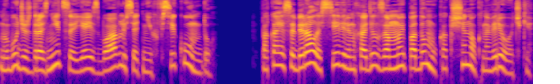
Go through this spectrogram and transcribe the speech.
Но будешь дразниться, я избавлюсь от них в секунду. Пока я собиралась, Северин ходил за мной по дому, как щенок на веревочке,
